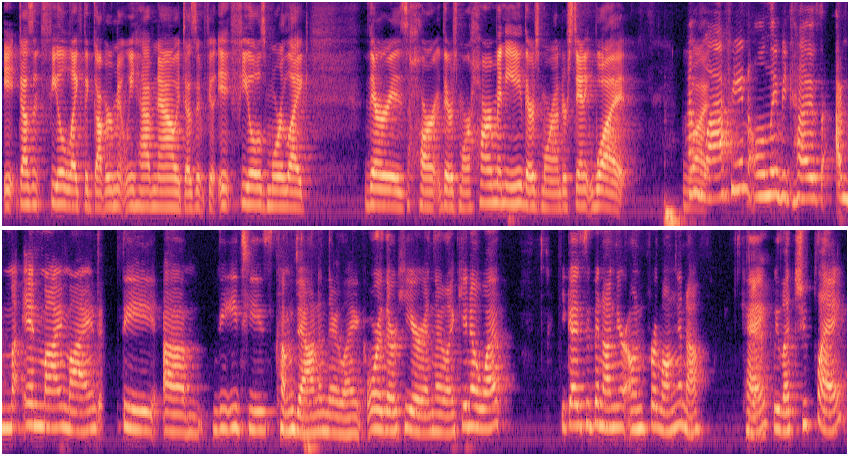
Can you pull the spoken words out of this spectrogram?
It doesn't feel like the government we have now. It doesn't feel, it feels more like there is har- there's more harmony, there's more understanding. What? what? I'm laughing only because I'm in my mind, the um the ETs come down and they're like, or they're here and they're like, you know what? You guys have been on your own for long enough. Okay. Yeah. We let you play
